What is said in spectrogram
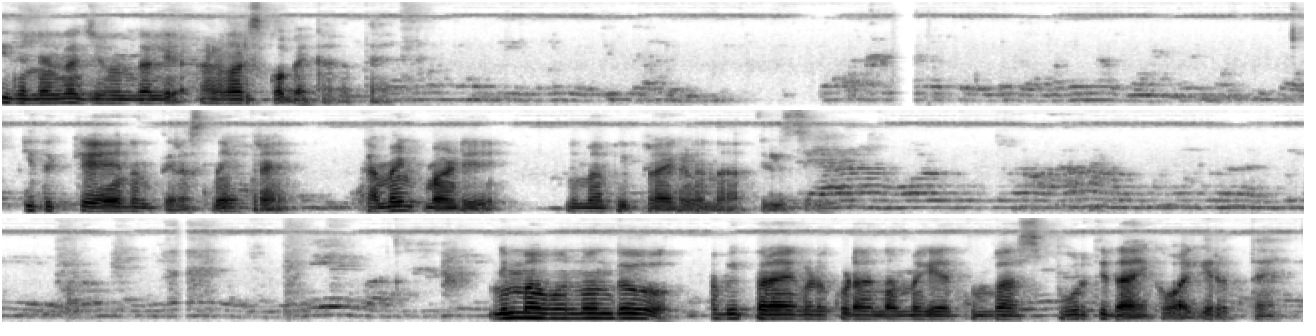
ಇದನ್ನೆಲ್ಲ ಜೀವನದಲ್ಲಿ ಅಳವಡಿಸ್ಕೋಬೇಕಾಗತ್ತೆ. ಇದಕ್ಕೆ ಏನಂತೀರ ಸ್ನೇಹಿತರೆ ಕಮೆಂಟ್ ಮಾಡಿ ನಿಮ್ಮ ಅಭಿಪ್ರಾಯಗಳನ್ನು ತಿಳಿಸಿ. ನಿಮ್ಮ ಒಂದೊಂದು ಅಭಿಪ್ರಾಯಗಳು ಕೂಡ ನಮಗೆ ತುಂಬ ಸ್ಫೂರ್ತಿದಾಯಕವಾಗಿರುತ್ತೆ.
